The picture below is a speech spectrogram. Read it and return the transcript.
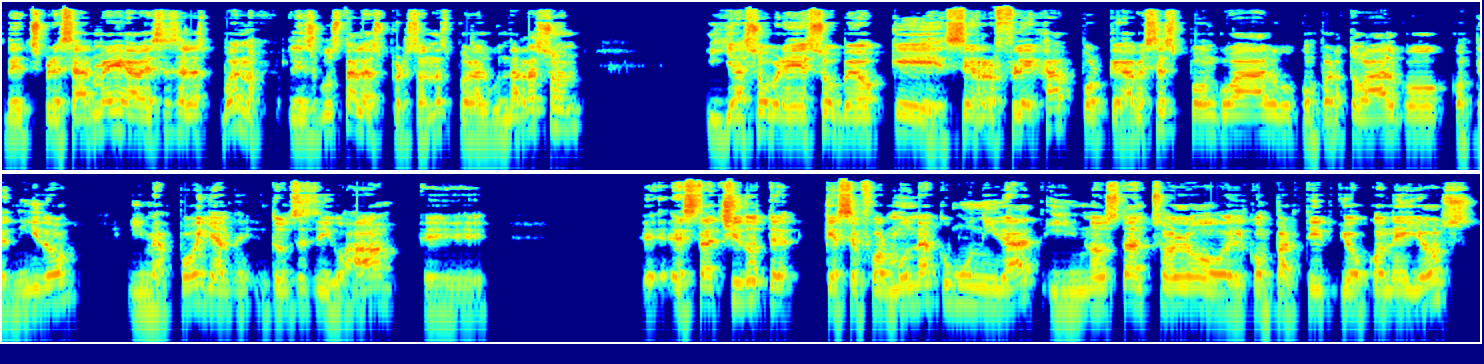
de expresarme a veces a las, bueno, les gusta a las personas por alguna razón. Y ya sobre eso veo que se refleja porque a veces pongo algo, comparto algo, contenido y me apoyan. Entonces digo, ah, eh, está chido que se formó una comunidad y no es tan solo el compartir yo con ellos,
